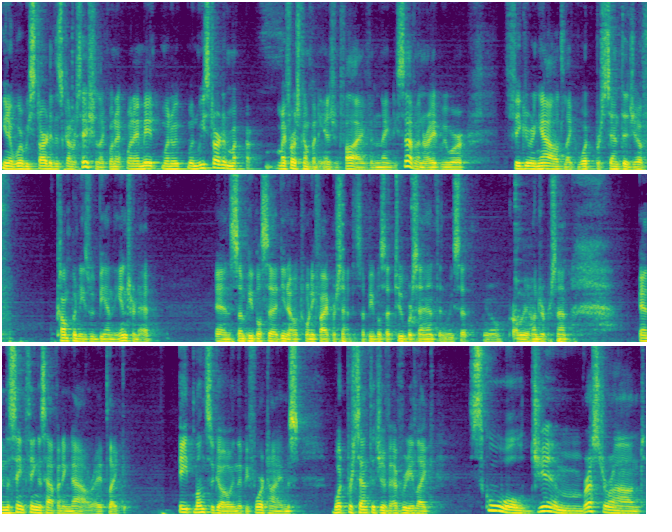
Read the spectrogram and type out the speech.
you know, where we started this conversation. Like when I when I made when we, when we started my, my first company, Engine Five, in '97, right? We were figuring out like what percentage of companies would be on the internet. And some people said, you know, 25%, and some people said 2%, and we said, you know, probably 100%. And the same thing is happening now, right? Like eight months ago in the before times, what percentage of every like school, gym, restaurant,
